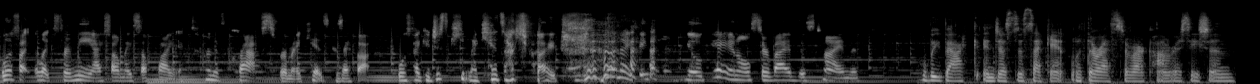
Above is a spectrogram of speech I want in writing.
well, if I, like for me, I found myself buying a ton of crafts for my kids because I thought, well, if I could just keep my kids occupied, then I think I'll be okay and I'll survive this time. And We'll be back in just a second with the rest of our conversation.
